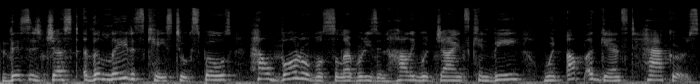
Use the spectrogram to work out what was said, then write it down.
This is just the latest case to expose shows how vulnerable celebrities and Hollywood giants can be when up against hackers.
